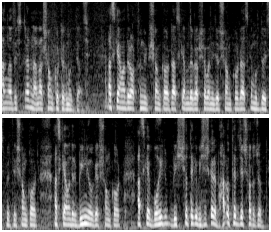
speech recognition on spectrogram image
বাংলাদেশটা নানা সংকটের মধ্যে আছে। আজকে আমাদের অর্থনৈতিক সংকট আজকে আমাদের ব্যবসা বাণিজ্যের সংকট আজকে মুদ্রাস্ফীতির সংকট আজকে আমাদের বিনিয়োগের সংকট আজকে বহির বিশ্ব থেকে বিশেষ করে ভারতের যে ষড়যন্ত্র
